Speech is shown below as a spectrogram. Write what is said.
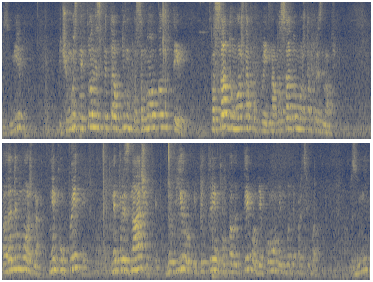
Розумієте? І чомусь ніхто не спитав думку самого колективу. Посаду можна купити, на посаду можна призначити. Але не можна не купити, не призначити довіру і підтримку колективу, в якому він буде працювати. Розумієте?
